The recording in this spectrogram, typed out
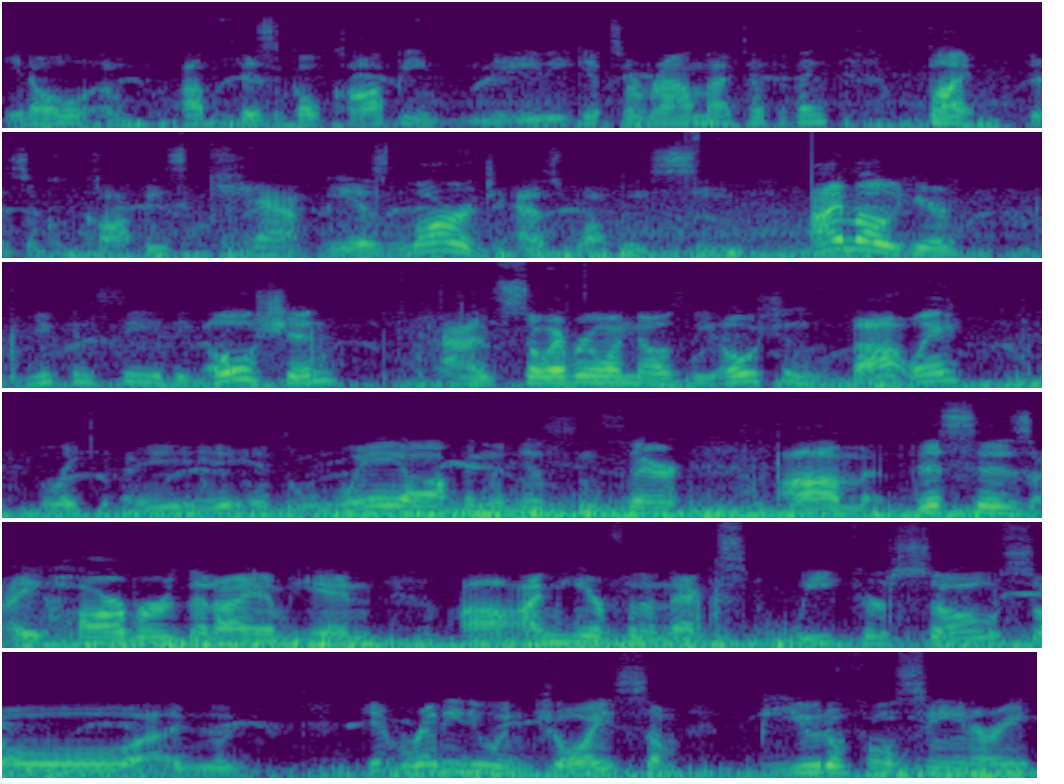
you know, a, a, physical copy maybe gets around that type of thing, but physical copies can't be as large as what we see. I'm out here, you can see the ocean, uh, so everyone knows the ocean's that way, like it's way off in the distance there. Um, this is a harbor that I am in. Uh, I'm here for the next week or so, so uh, get ready to enjoy some beautiful scenery.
